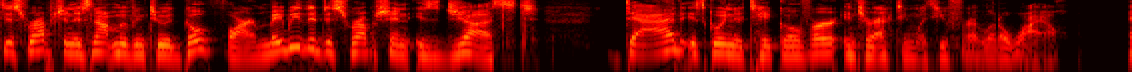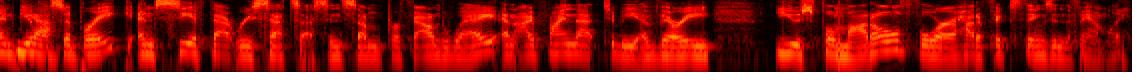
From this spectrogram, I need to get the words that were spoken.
disruption is not moving to a goat farm. Maybe the disruption is just dad is going to take over interacting with you for a little while and give Yeah. us a break and see if that resets us in some profound way. And I find that to be a very useful model for how to fix things in the family.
